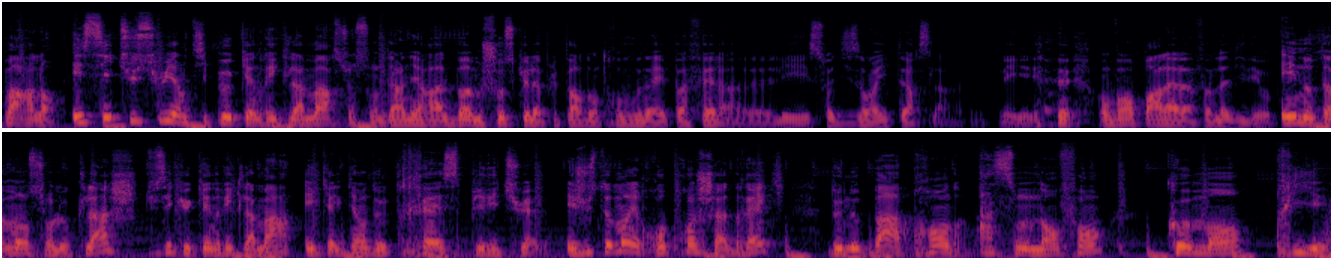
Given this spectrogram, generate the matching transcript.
parlant. Et si tu suis un petit peu Kendrick Lamar sur son dernier album, chose que la plupart d'entre vous n'avaient pas fait là, euh, les soi-disant haters là, on va en parler à la fin de la vidéo. Et notamment sur le clash, tu sais que Kendrick Lamar est quelqu'un de très spirituel. Et justement, il reproche à Drake de ne pas apprendre à son enfant comment prier.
